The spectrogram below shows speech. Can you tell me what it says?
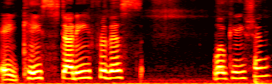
a case study for this location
